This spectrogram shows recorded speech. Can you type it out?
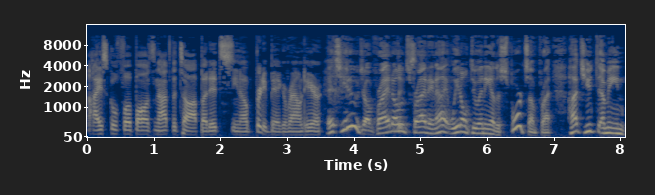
High school football is not the top, but it's, you know, pretty big around here. It's huge on Friday. Oh, it's Friday night. We don't do any other sports on Friday. Hutch, you, I mean,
